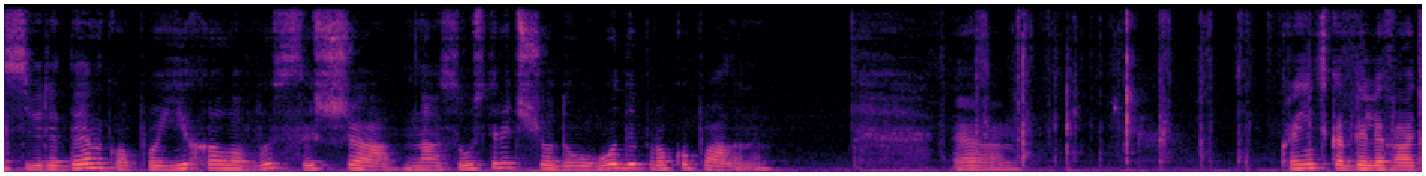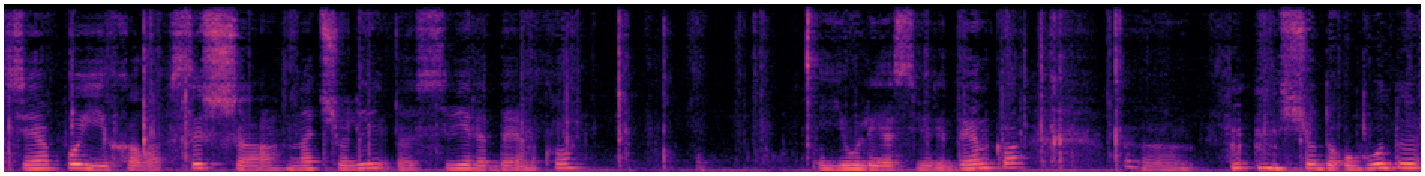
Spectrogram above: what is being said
Свіріденко поїхала в США на зустріч щодо угоди про копалини. Е, Українська делегація поїхала в США на чолі е, Свіріденко, Юлія Свіріденко е, щодо угоди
